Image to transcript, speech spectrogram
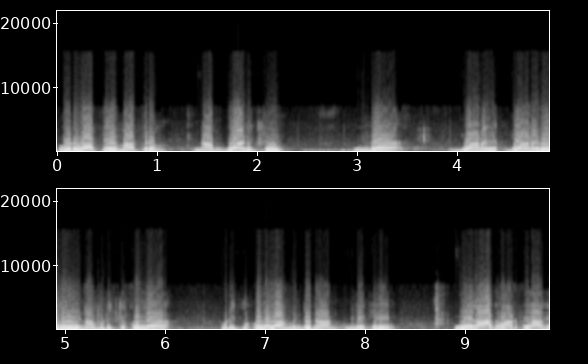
ஒரு வார்த்தையை மாத்திரம் நாம் தியானித்து இந்த தியான தியான வேலையை நான் முடித்துக்கொள்ள முடித்து கொள்ளலாம் என்று நான் நினைக்கிறேன். ஏழாவது வார்த்தையாக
